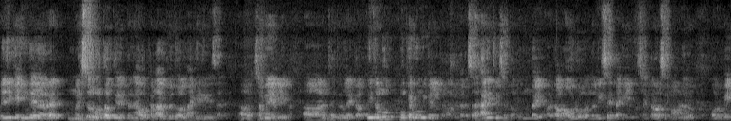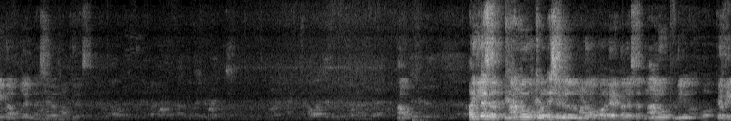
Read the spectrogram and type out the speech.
ವೇದಿಕೆ ಹಿಂದೆ ಇಲ್ಲಾದ್ರೆ ಮೈಸೂರು ಮರ್ತೋಗ್ತೀನಿ ಅಂತಾನೆ ಅವ್ರ ಕಲಾವಿದರು ಅಲ್ಲಿ ಹಾಕಿದೀನಿ ಸರ್. ಕ್ಷಮೆಯಲ್ಲಿ ಇರಲಿ ಲೈಕ್ ಇದ್ರ ಮುಖ್ಯ ಭೂಮಿಕೆಯಲ್ಲಿ ಕಲಾವಿದ್ದಾರೆ. ಸರ್ ಹ್ಯಾರಿ ಜೋಸ್ ಅಂತ ಮುಂಬೈ ಅವರು ಒಂದು ರೀಸೆಂಟ್ ಆಗಿ ಸೆಂಟರ್ ಸಿನಿಮಾ ಮಾಡಿದ್ರು. ಅವ್ರು ಮೇನ್ ಮಾಡ್ತಿದ್ದಾರೆ ಸರ್ ಹಾ ಆ, ಇಲ್ಲ ಸರ್, ನಾನು ಒಂದೇ ಶೆಡ್ಯೂಲ್ ಮಾಡೋ ಡೈರೆಕ್ಟರ್ ಅಲ್ಲ ಸರ್. ನಾನು ಎವ್ರಿ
